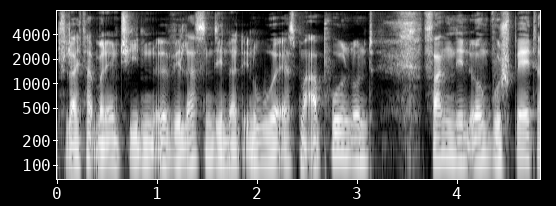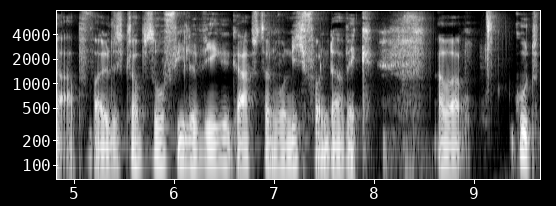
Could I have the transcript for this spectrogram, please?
Vielleicht hat man entschieden, äh, wir lassen den dann in Ruhe erstmal abholen und fangen den irgendwo später ab, weil ich glaube, so viele Wege gab es dann wohl nicht von da weg. Aber gut,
